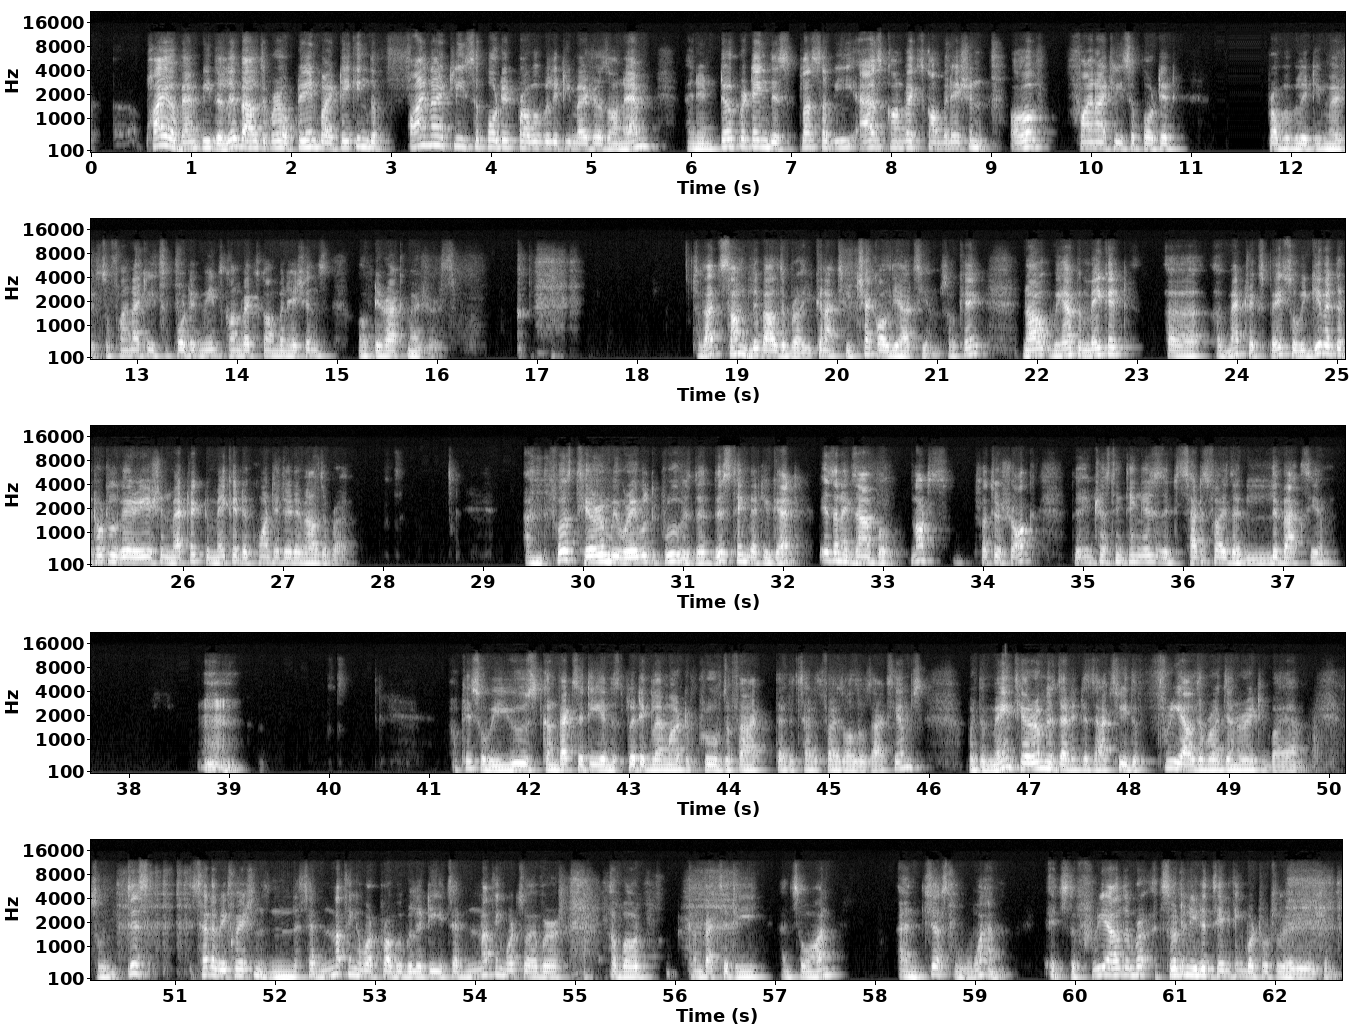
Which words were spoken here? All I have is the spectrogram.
pi of m be the lib algebra obtained by taking the finitely supported probability measures on m and interpreting this plus sub e as convex combination of finitely supported probability measures. So finitely supported means convex combinations of Dirac measures. So that's some lib algebra. You can actually check all the axioms, okay? Now we have to make it a, a metric space. So we give it the total variation metric to make it a quantitative algebra. And the first theorem we were able to prove is that this thing that you get is an example, not such a shock. The interesting thing is it satisfies the lib axiom. okay, so we use convexity and the splitting lemma to prove the fact that it satisfies all those axioms. But the main theorem is that it is actually the free algebra generated by M. So this set of equations said nothing about probability. It said nothing whatsoever about convexity and so on. And just wham, it's the free algebra. It certainly didn't say anything about total variation.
